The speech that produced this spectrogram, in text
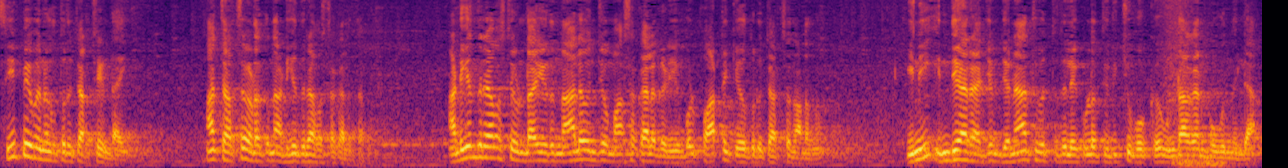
സി പി എമ്മിനകത്തൊരു ചർച്ചയുണ്ടായി. ആ ചർച്ച നടക്കുന്ന അടിയന്തരാവസ്ഥ കാലത്താണ്. അടിയന്തരാവസ്ഥ ഉണ്ടായി ഒരു നാലോ അഞ്ചോ മാസക്കാലം കഴിയുമ്പോൾ പാർട്ടിക്കകത്തൊരു ചർച്ച നടന്നു. ഇനി ഇന്ത്യ രാജ്യം ജനാധിപത്യത്തിലേക്കുള്ള തിരിച്ചുപോക്ക് ഉണ്ടാകാൻ പോകുന്നില്ല.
